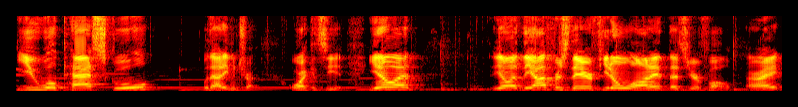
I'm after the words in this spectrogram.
You will pass school without even trying. Or I could see it. You know what? You know what? The offer's there. If you don't want it, that's your fault. All right.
